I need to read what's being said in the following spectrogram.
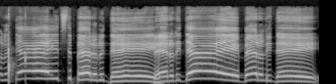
of the day. It's the bet of the day. Bet of the day. Bet of the day.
